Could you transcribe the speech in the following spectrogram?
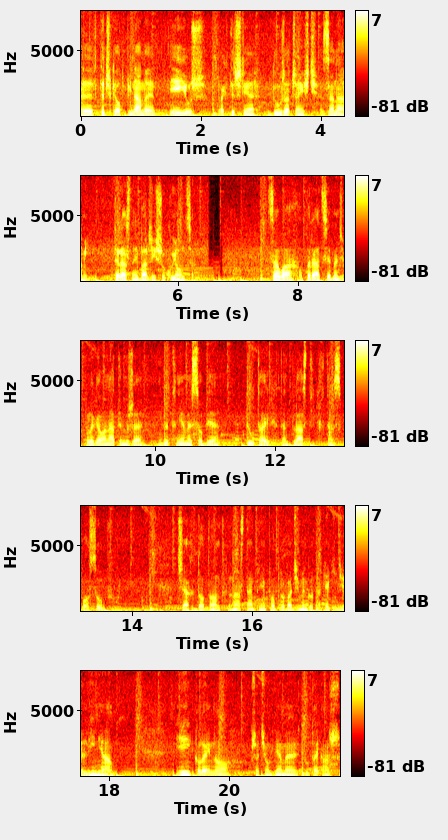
E, Wtyczkę odpinamy i już praktycznie duża część za nami. Teraz najbardziej szokująca. Cała operacja będzie polegała na tym, że wytniemy sobie tutaj ten plastik w ten sposób, ciach dotąd, następnie poprowadzimy go tak jak idzie linia. I kolejno przeciągniemy tutaj aż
